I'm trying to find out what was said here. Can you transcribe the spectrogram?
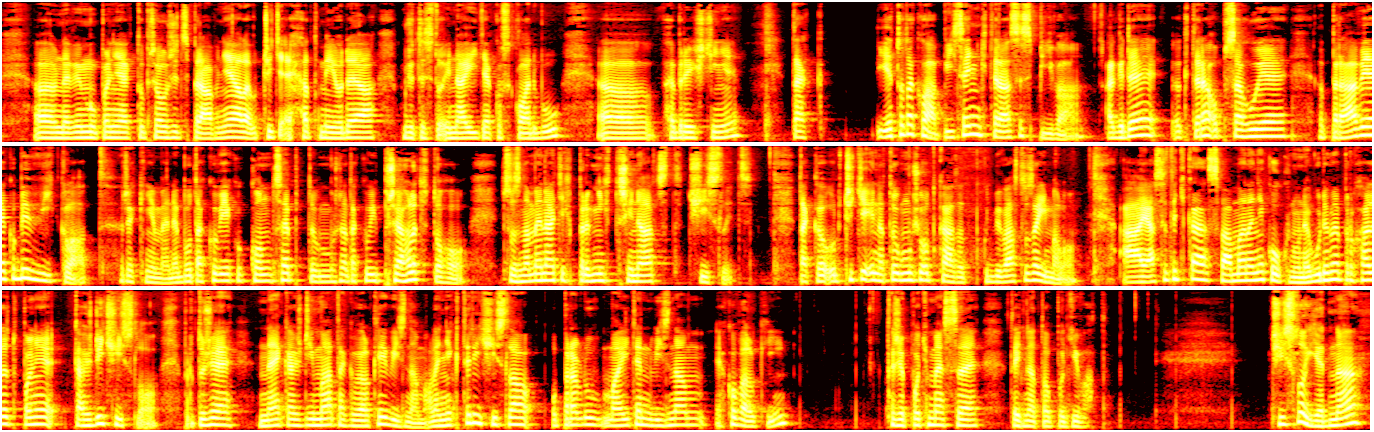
eh, nevím úplně, jak to přeložit správně, ale určitě Echat mi Jodea, můžete si to i najít jako skladbu eh, v hebrejštině, tak je to taková píseň, která se zpívá a kde, která obsahuje právě jakoby výklad, řekněme, nebo takový jako koncept, možná takový přehled toho, co znamená těch prvních 13 číslic tak určitě i na to můžu odkázat, pokud by vás to zajímalo. A já se teďka s váma na ně kouknu. Nebudeme procházet úplně každý číslo, protože ne každý má tak velký význam, ale některé čísla opravdu mají ten význam jako velký, takže pojďme se teď na to podívat. Číslo jedna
